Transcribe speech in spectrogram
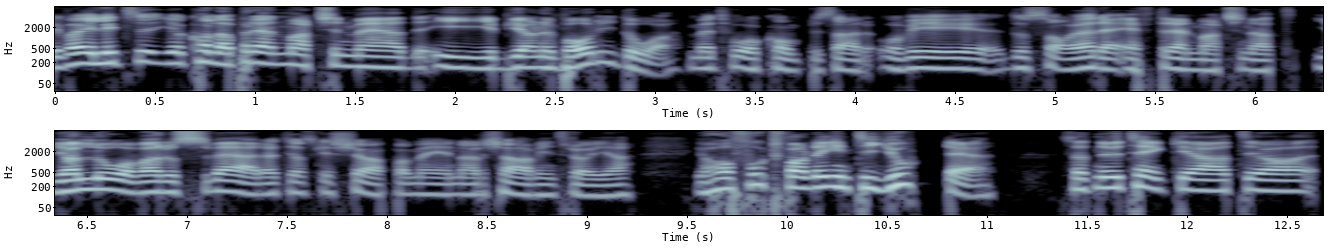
Det var ju lite, jag kollade på den matchen med i Björneborg då, med två kompisar, och vi, då sa jag det efter den matchen att jag lovar och svär att jag ska köpa mig en Arshavin-tröja. Jag har fortfarande inte gjort det, så att nu tänker jag att jag,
